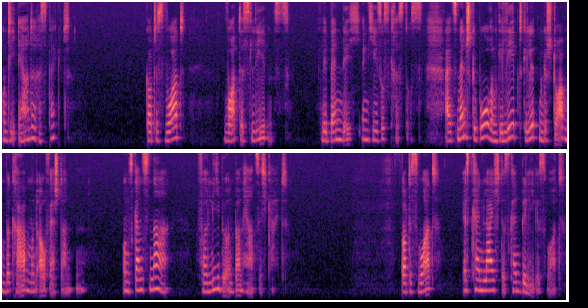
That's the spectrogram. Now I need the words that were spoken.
und die Erde Respekt? Gottes Wort, Wort des Lebens, lebendig in Jesus Christus, als Mensch geboren, gelebt, gelitten, gestorben, begraben und auferstanden, uns ganz nah, voll Liebe und Barmherzigkeit. Gottes Wort ist kein leichtes, kein billiges Wort.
